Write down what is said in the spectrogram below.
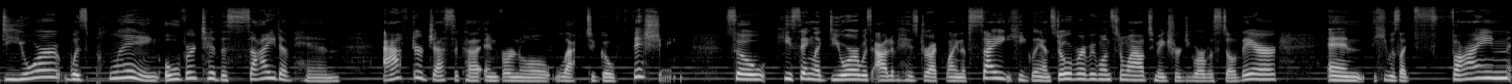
DeOrr was playing over to the side of him after Jessica and Vernal left to go fishing. So he's saying like DeOrr was out of his direct line of sight. He glanced over every once in a while to make sure DeOrr was still there. And he was like fine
